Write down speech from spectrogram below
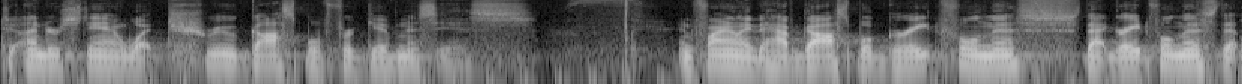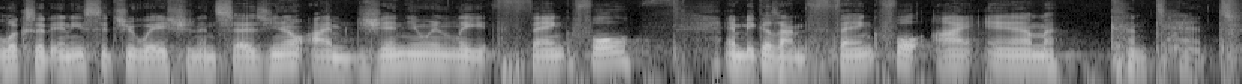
to understand what true gospel forgiveness is. And finally, to have gospel gratefulness, that gratefulness that looks at any situation and says, you know, I'm genuinely thankful. And because I'm thankful, I am content.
